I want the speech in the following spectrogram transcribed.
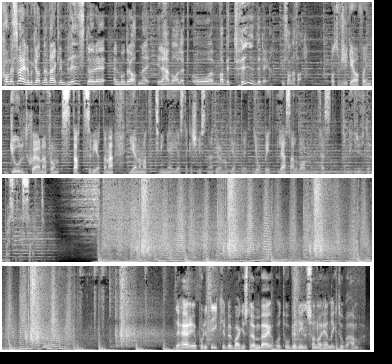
kommer Sverigedemokraterna verkligen bli större än Moderaterna i det här valet och vad betyder det i sådana fall? Och så försöker jag få en guldstjärna från statsvetarna genom att tvinga er stackars lyssnare att göra något jättejobbigt, läsa alla valmanifest. De ligger ute på SVTs sajt. Det här är Politiken med Bagge Strömberg och Torbjörn Nilsson och Henrik Torehammar.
